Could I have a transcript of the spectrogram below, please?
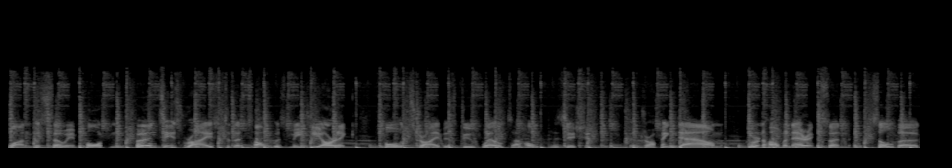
one were so important. Burns' rise to the top was meteoric. Ford's drivers do well to hold position. The dropping down, Grönholm and Eriksson, Solberg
